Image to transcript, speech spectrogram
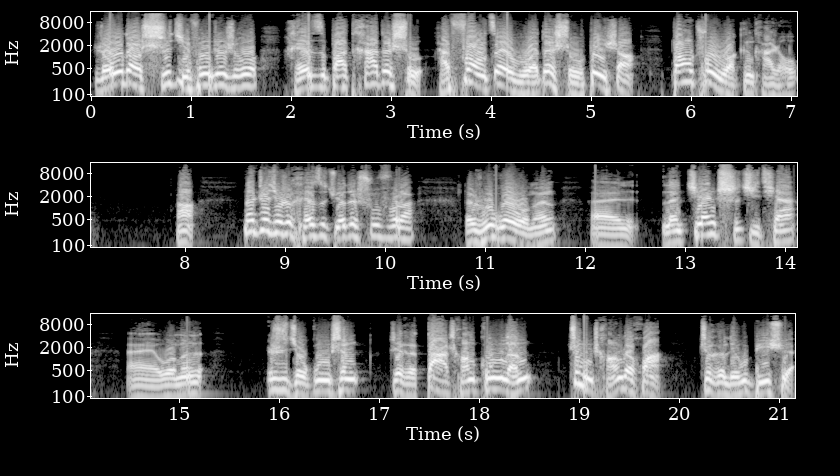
揉到十几分钟时候，孩子把他的手还放在我的手背上，帮助我跟他揉，啊，那这就是孩子觉得舒服了。那如果我们呃能坚持几天，哎，我们日久功深，这个大肠功能正常的话，这个流鼻血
